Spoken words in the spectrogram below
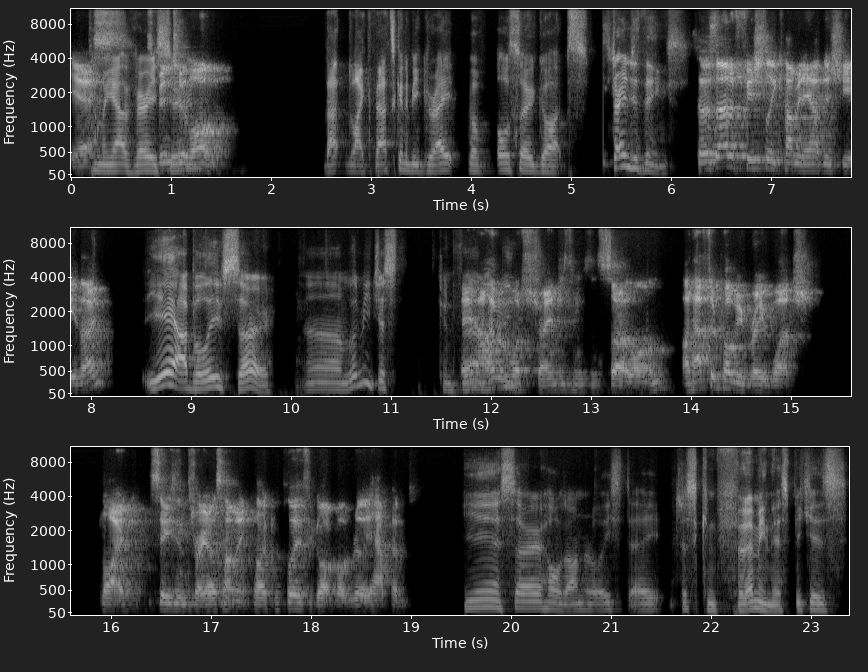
Yes. coming out very it's been soon. too long. That like that's going to be great. We've also got Stranger Things. So is that officially coming out this year though? Yeah, I believe so. Um, let me just confirm. Man, I haven't watched Stranger Things in so long. I'd have to probably rewatch like season three or something. I completely forgot what really happened. Yeah, so hold on, release date. Just confirming this because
